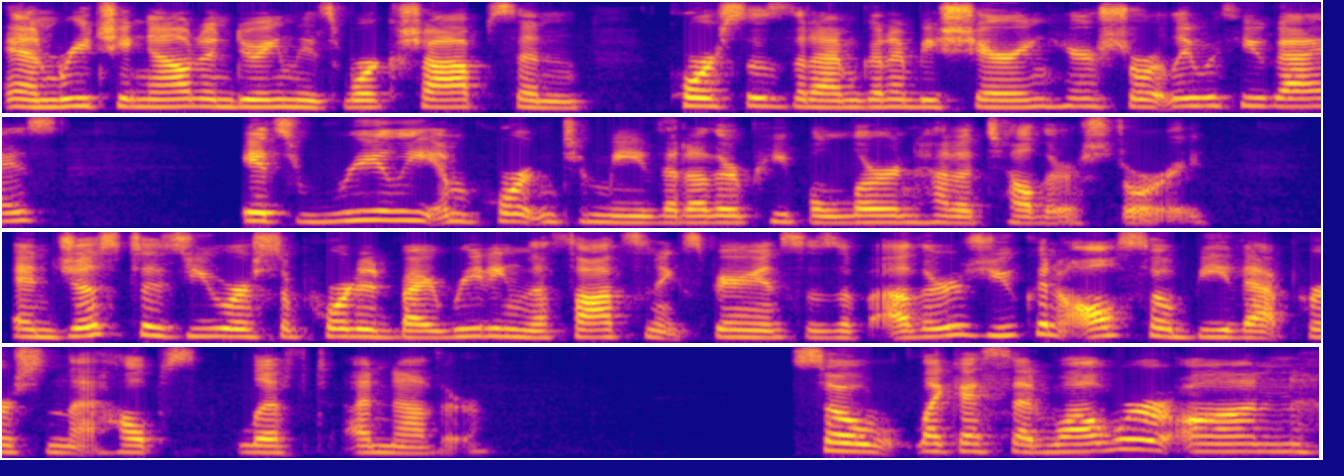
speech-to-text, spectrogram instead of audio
and reaching out and doing these workshops and courses that I'm going to be sharing here shortly with you guys. It's really important to me that other people learn how to tell their story. And just as you are supported by reading the thoughts and experiences of others, you can also be that person that helps lift another. So, like I said, while we're on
